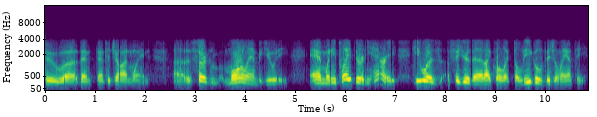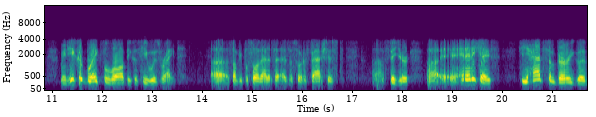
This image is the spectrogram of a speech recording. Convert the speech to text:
to uh, than than to John Wayne. Uh, there's certain moral ambiguity, and when he played Dirty Harry, he was a figure that I call like the legal vigilante. I mean, he could break the law because he was right. Uh, some people saw that as a, as a sort of fascist uh, figure. Uh, in any case, he had some very good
